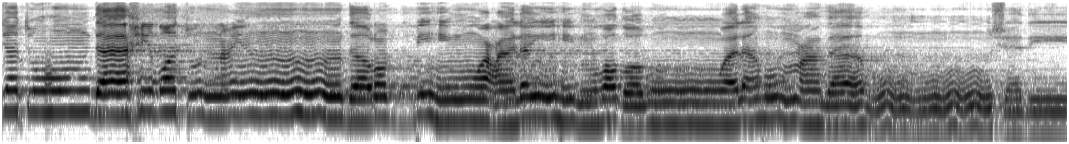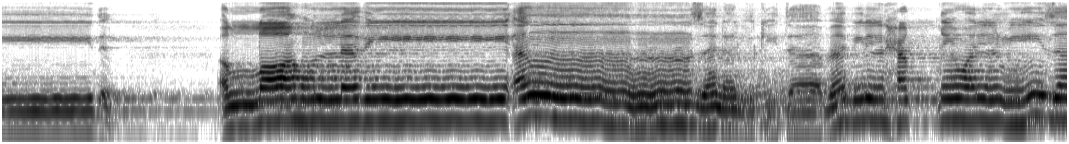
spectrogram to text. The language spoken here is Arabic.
حجتهم داحضة عند ربهم وعليهم غضب ولهم عذاب شديد. الله الذي أنزل الكتاب بالحق والميزان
